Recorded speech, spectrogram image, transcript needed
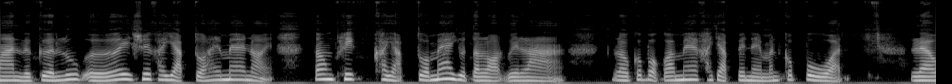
มานเหลือเกินลูกเอ๋ยช่วยขยับตัวให้แม่หน่อย ต้องพลิกขยับตัวแม่อยู่ตลอดเวลา เราก็บอกว่าแม่ขยับไปไหนมันก็ปวด แล้ว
